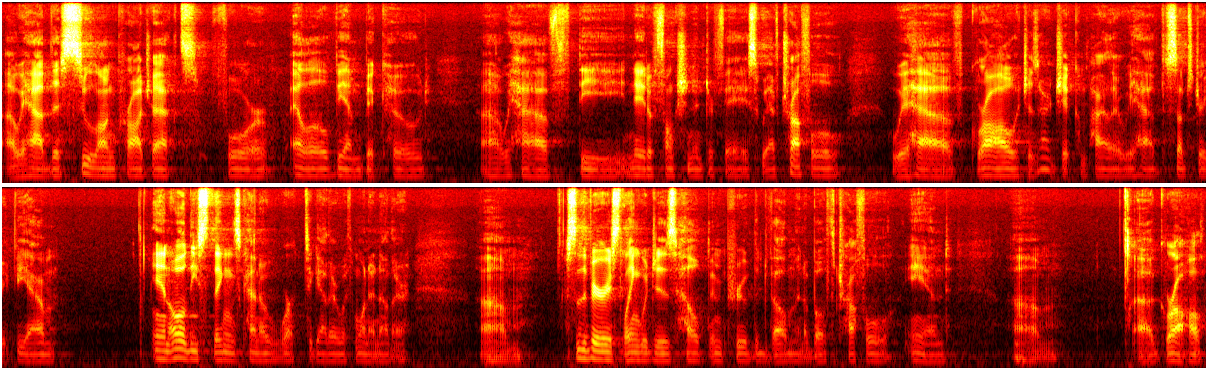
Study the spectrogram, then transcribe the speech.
Uh, we have this Sulong project for LLVM bitcode. Uh, we have the native function interface. We have Truffle. We have Graal, which is our JIT compiler. We have the Substrate VM. And all these things kind of work together with one another. Um, so the various languages help improve the development of both Truffle and um, uh, Graal.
